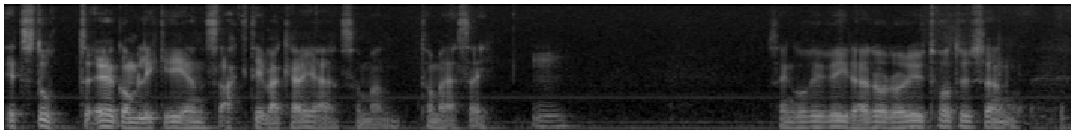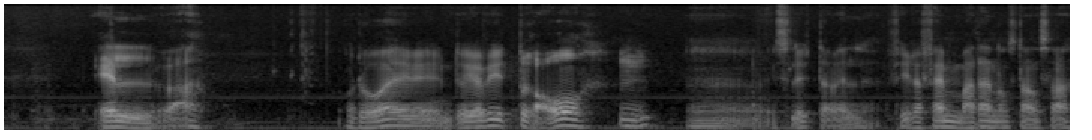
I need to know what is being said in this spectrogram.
ett stort ögonblick i ens aktiva karriär som man tar med sig. Mm. Sen går vi vidare då, då är det ju 2011. Och då, är, då gör vi ett bra år. Mm. Eh, vi slutar väl 4-5 där någonstans va?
